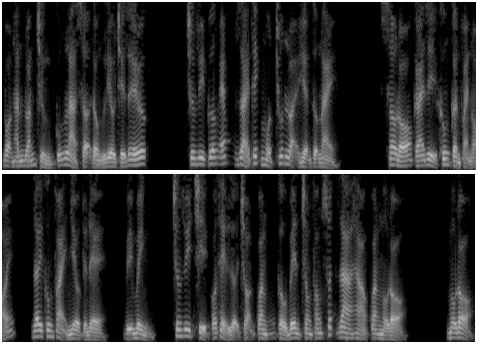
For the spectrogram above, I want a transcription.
bọn hắn đoán chừng cũng là sợ đồng liêu chế dễ ước trương duy cưỡng ép giải thích một chút loại hiện tượng này. Sau đó cái gì không cần phải nói, đây không phải nhiều tiền đề, vì mình, trương duy chỉ có thể lựa chọn quang cầu bên trong phóng xuất ra hào quang màu đỏ. Màu đỏ,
